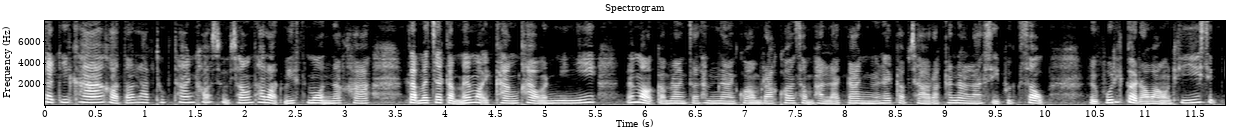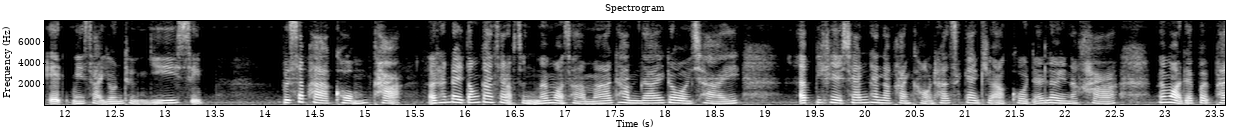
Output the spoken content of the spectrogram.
สวัสดีค่ะ ขอต้อนรับทุกท่านเข้าสู่ช่องตลอดวิสมนนะคะ กลับมาเจอกับแม่หมออีกครั้งค่ะ วันนี้แม่หมอกำลังจะทำนายความรักความสัมพันธ์และการเงินให้กับชาวลัคนาราศีพฤษภหรือผู้ที่เกิดระหว่างวันที่ 21 เมษายนถึง 20 พฤษภาคมค่ะ แล้วท่านใดต้องการสนับสนุนแม่หมอสามารถทำได้โดยใช้ แอปพลิเคชันธนาคารของท่านสแกน QR Code ได้เลยนะคะแม่หมอได้เปิดไพ่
